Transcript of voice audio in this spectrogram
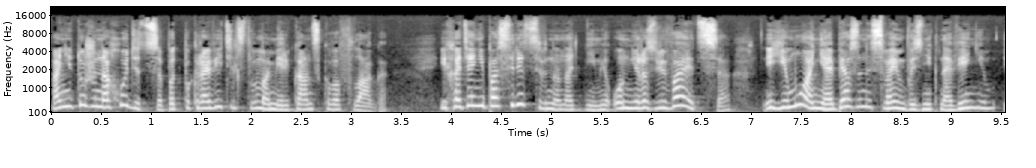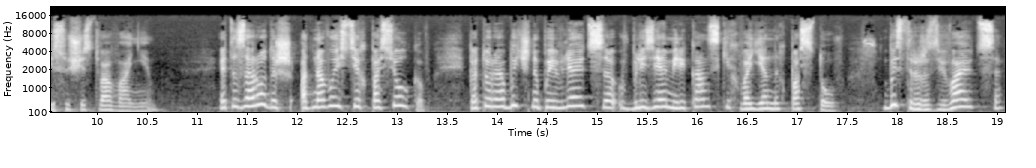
Они тоже находятся под покровительством американского флага – и хотя непосредственно над ними он не развивается, и ему они обязаны своим возникновением и существованием. Это зародыш одного из тех поселков, которые обычно появляются вблизи американских военных постов, быстро развиваются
